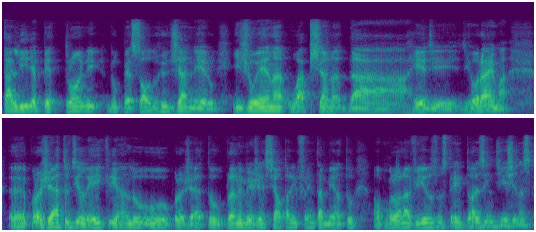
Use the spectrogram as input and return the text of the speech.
Talíria Petrone, do PSOL do Rio de Janeiro, e Joena Wapchana, da Rede de Roraima, eh, projeto de lei criando o projeto o Plano Emergencial para Enfrentamento ao Coronavírus nos territórios indígenas,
